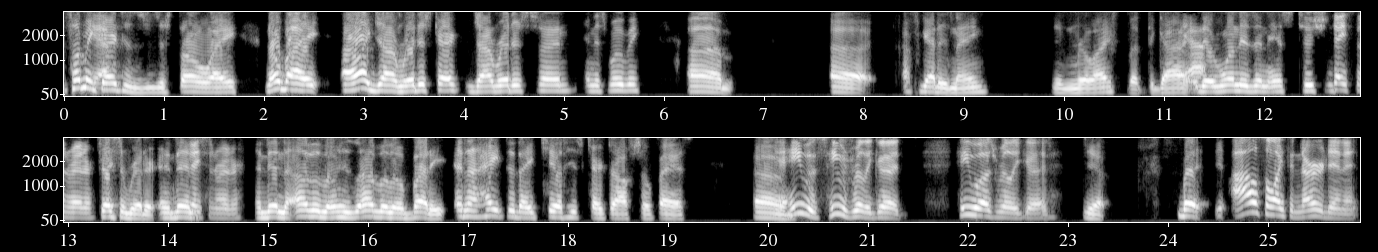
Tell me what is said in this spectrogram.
so many characters just throw away. Nobody. I like John Ritter's character, John Ritter's son in this movie. Um, uh, I forgot his name in real life, but the guy, yeah. the one is in the institution. Jason Ritter. Jason Ritter, and then Jason Ritter, and then the other little, his other little buddy. And I hate that they killed his character off so fast. Um, yeah, he was he was really good. He was really good. Yeah, but I also like the nerd in it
